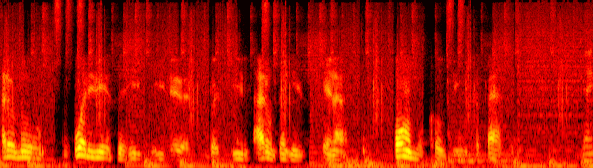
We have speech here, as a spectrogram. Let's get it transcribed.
I don't know what it is that he, he did, but he, I don't think he's in a formal coaching capacity. Okay.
